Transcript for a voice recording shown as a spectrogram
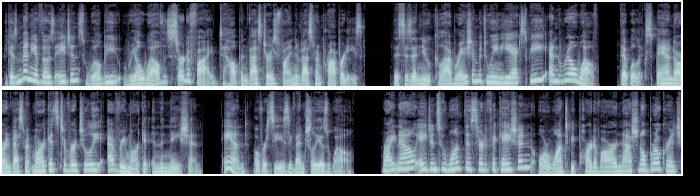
because many of those agents will be Real Wealth certified to help investors find investment properties. This is a new collaboration between eXp and Real Wealth that will expand our investment markets to virtually every market in the nation and overseas eventually as well. Right now, agents who want this certification or want to be part of our national brokerage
